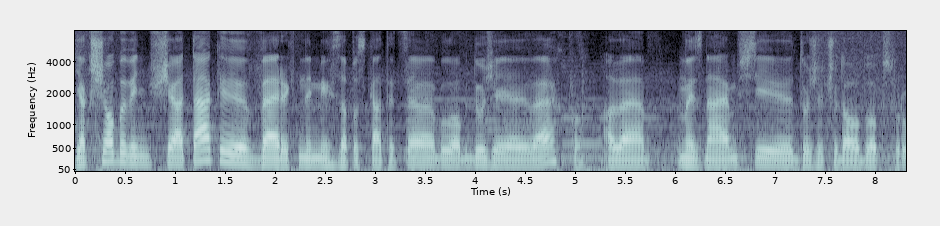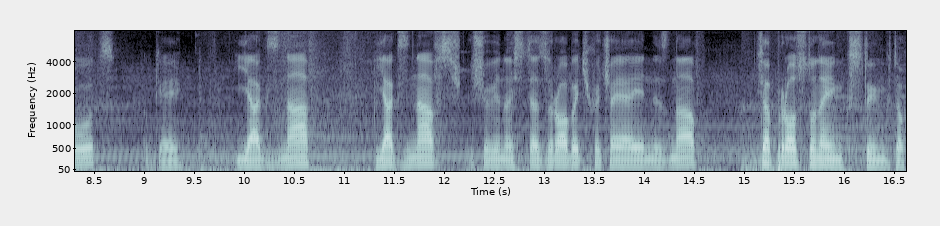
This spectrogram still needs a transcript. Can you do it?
Якщо б він ще атаки вверх не міг запускати, це було б дуже легко. Але ми знаємо всі дуже чудово Blocks. Окей. Як знав, як знав, що він ось це зробить, хоча я і не знав. Це просто на інстинктах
